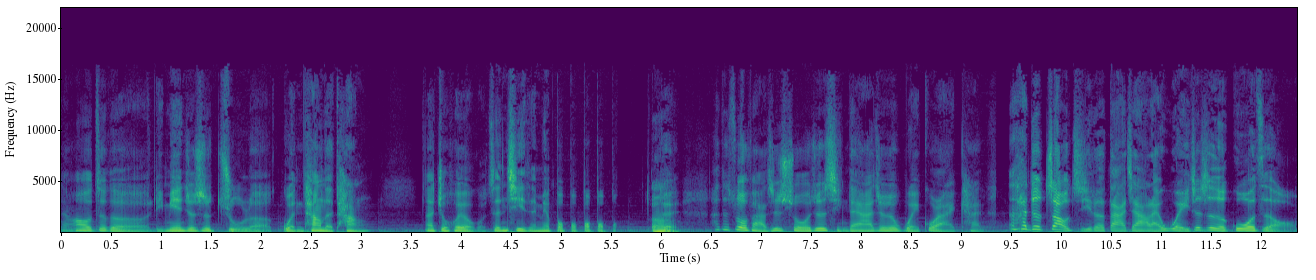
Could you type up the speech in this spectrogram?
然后这个里面就是煮了滚烫的汤，那就会有蒸汽在那边啵啵啵啵啵。嗯、对，他的做法是说，就是请大家就是围过来看，那他就召集了大家来围着这个锅子哦，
